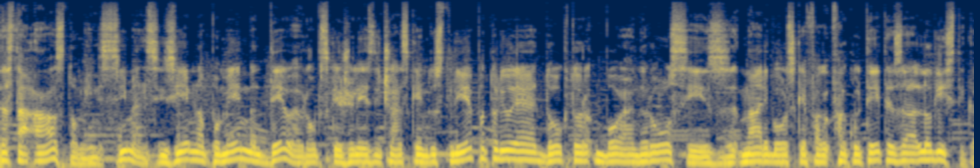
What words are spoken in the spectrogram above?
Da sta Alstom in Siemens izjemno pomemben del evropske železničarske industrije, potrjuje dr. Bojan Rossi iz Mariborske fakultete za logistiko.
